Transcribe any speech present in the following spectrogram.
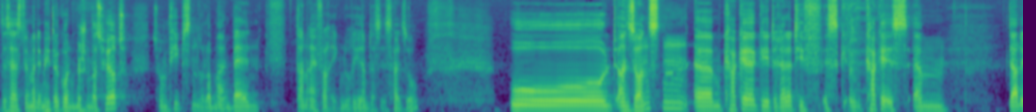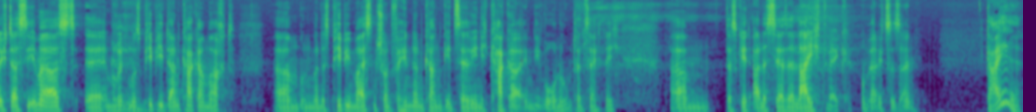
Das heißt, wenn man im Hintergrund ein bisschen was hört, so ein Fiepsen oder mal ein Bellen, dann einfach ignorieren, das ist halt so. Und ansonsten, ähm, Kacke geht relativ, ist, äh, Kacke ist ähm, dadurch, dass sie immer erst äh, im Rhythmus Pipi, dann Kaka macht ähm, und man das Pipi meistens schon verhindern kann, geht sehr wenig Kaka in die Wohnung tatsächlich. Ähm, das geht alles sehr, sehr leicht weg, um ehrlich zu sein. Geil.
